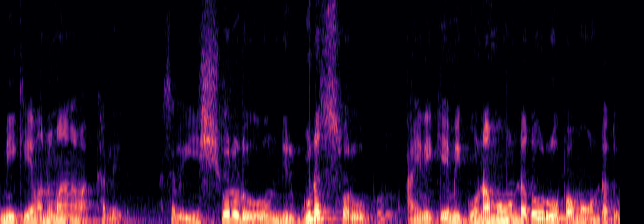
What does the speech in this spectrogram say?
మీకేం అనుమానం అక్కర్లేదు. అసలు ఈశ్వరుడు నిర్గుణ స్వరూపుడు. ఆయనకేమి గుణము ఉండదు రూపము ఉండదు.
